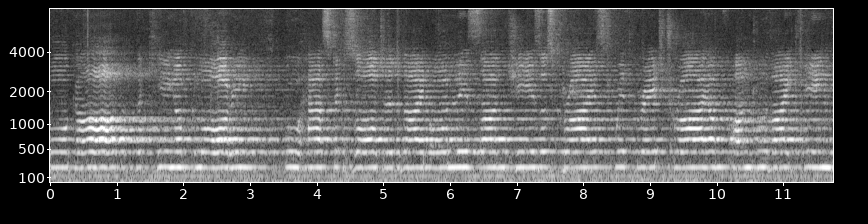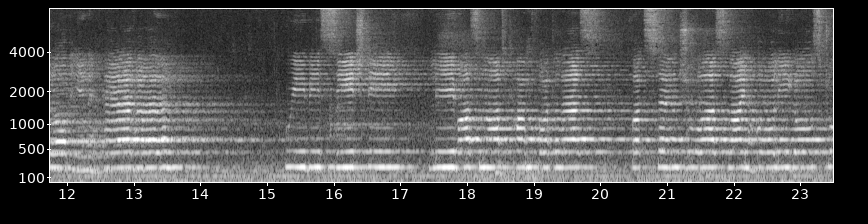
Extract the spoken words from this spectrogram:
O God, the King of glory, who hast exalted thine only Son, Jesus Christ, with great triumph unto thy kingdom in heaven, we beseech thee, leave us not comfortless, but send to us thine Holy Ghost to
